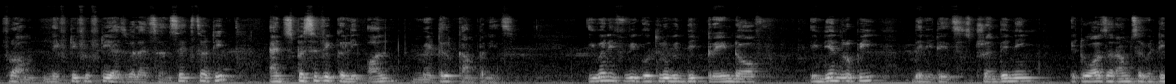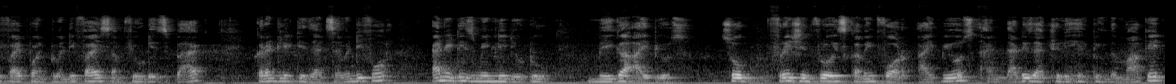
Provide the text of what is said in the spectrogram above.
from Nifty 50 as well as Sensex 30 and specifically on metal companies. Even if we go through with the trend of Indian rupee, then it is strengthening. It was around 75.25 some few days back. Currently it is at 74 and it is mainly due to mega IPOs. So fresh inflow is coming for IPOs and that is actually helping the market.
